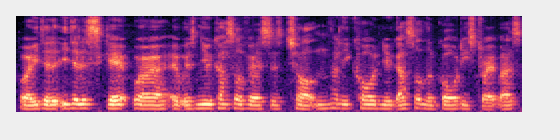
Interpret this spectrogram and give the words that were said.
where he did a, he did a skit where it was Newcastle versus Charlton, and he called Newcastle the Gaudy Stripers,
